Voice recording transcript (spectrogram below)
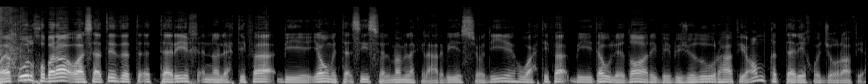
ويقول خبراء وأساتذة التاريخ إنه الاحتفاء بيوم التأسيس في المملكة العربية السعودية هو احتفاء بدولة ضاربة بجذورها في عمق التاريخ والجغرافيا،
